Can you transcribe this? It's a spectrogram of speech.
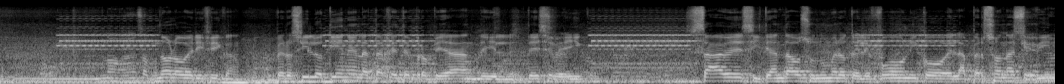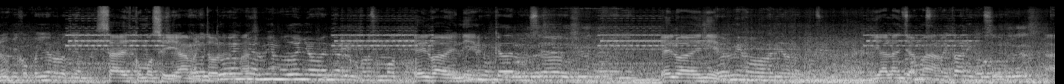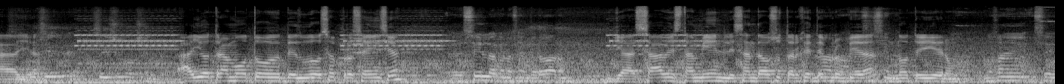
No, esa No lo verifican, pero sí lo tienen la tarjeta de propiedad del- de ese vehículo. ¿Sabes si te han dado su número telefónico, la persona Sí, que vino? Mi compañero lo tiene. ¿Sabes cómo se Sí, llama y el todo lo dueño, demás? El mismo dueño va a venir a recoger su moto. Él va a venir. El mismo que ha denunciado. Él va a venir. Él mismo va a venir a. Ya la han llamado. mecánicos. Ah, ya. ¿Hay otra moto de dudosa procedencia? Eh, sí, la que nos encargaron. Ya sabes también, les han dado su tarjeta No, de no, propiedad, sí. no te dieron. Nos han, sí,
